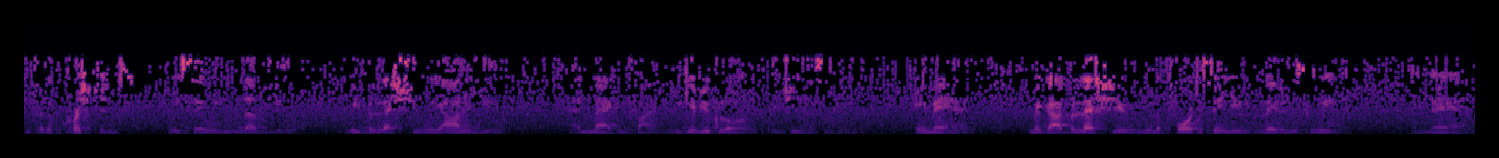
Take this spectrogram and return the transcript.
And for the Christians, we say we love you. We bless you. We honor you and magnify you. We give you glory in Jesus' name. Amen. May God bless you. We look forward to seeing you later this week. Amen.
